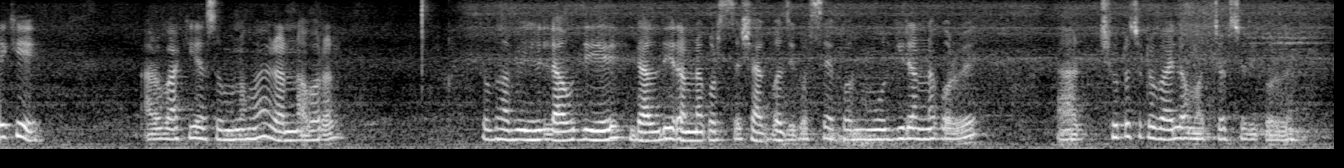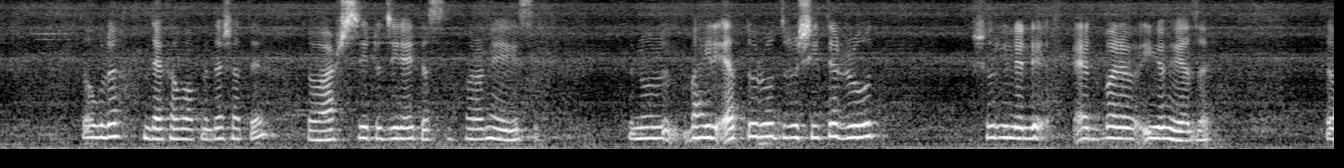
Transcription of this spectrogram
দেখে আরও বাকি আছে মনে হয় রান্না বাড়ার তো ভাবি লাউ দিয়ে, ডাল দিয়ে রান্না করছে শাক ভাজি করছে, এখন মুরগি রান্না করবে। আর ছোট ছোট বাইলা মাছ চচ্চড়ি করবে। তো ওগুলো দেখাবো আপনাদের সাথে। তো আসছি, একটু জিরাইতেছি হরণ হয়ে গেছি। বাহিরে এত রোদ শীতের রোদ, শরীরে একবারে ইয়ে হয়ে যায়। তো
